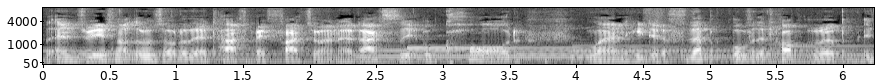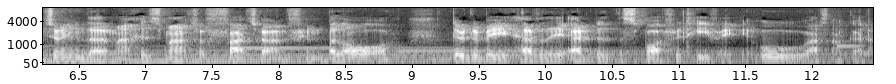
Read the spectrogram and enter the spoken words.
The injury is not the result of the attack by Fatu, and it actually occurred when he did a flip over the top rope during the, his match with Fatu and Finn Balor. WWE heavily edited the spot for TV. Ooh, that's not good.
